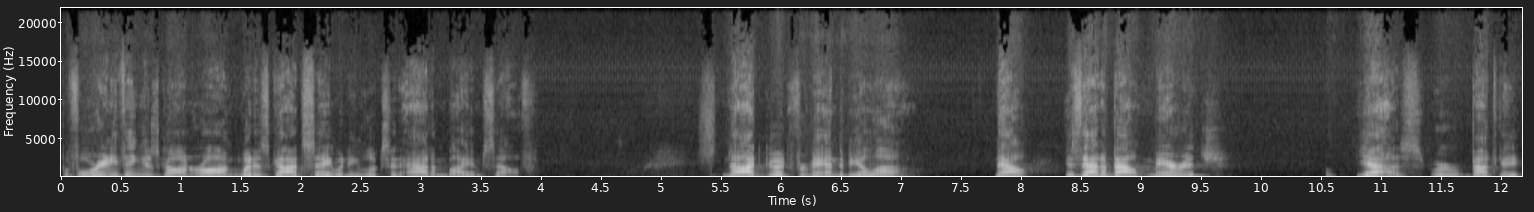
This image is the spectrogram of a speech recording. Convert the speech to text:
before anything has gone wrong, what does God say when he looks at Adam by himself? It's not good for man to be alone. Now, is that about marriage? Yes, we're about to get,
